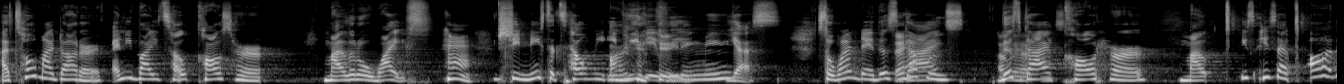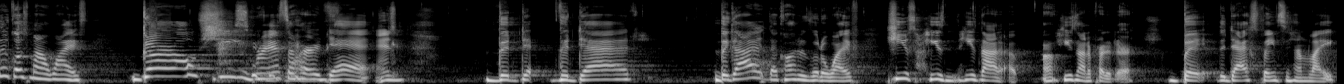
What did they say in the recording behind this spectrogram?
I told my daughter if anybody tell, calls her my little wife, she needs to tell me Are you immediately. kidding me? Yes. So one day this It guy, happens. this Okay, guy happens. called her my. He, he said, "Oh, there goes my wife." Girl, she ran to her dad, and the the dad, the guy that called his little wife, he's he's he's not a uh, he's not a predator, but the dad explains to him like,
